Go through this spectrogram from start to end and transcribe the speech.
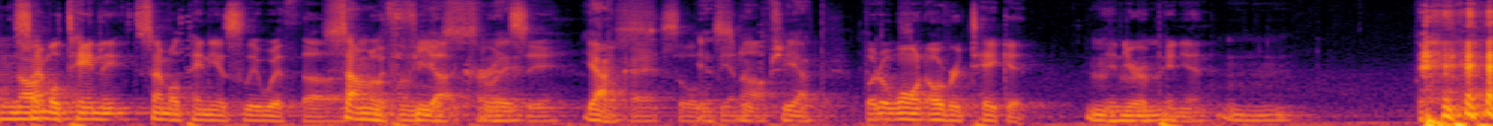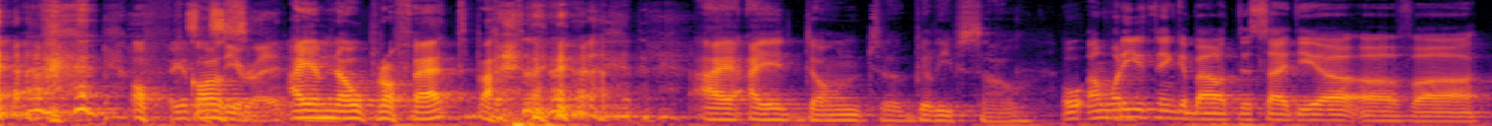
simul- not- simultane- simultaneously with uh, with fiat Simultaneously. currency. Yes. Okay, so it'll Yes, be an option, fiat. but it won't overtake it, in your Mhm. opinion. Of I guess we'll course, see, right? I am no prophet, but I, I don't uh, believe so. Well, and what do you think about this idea of uh,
